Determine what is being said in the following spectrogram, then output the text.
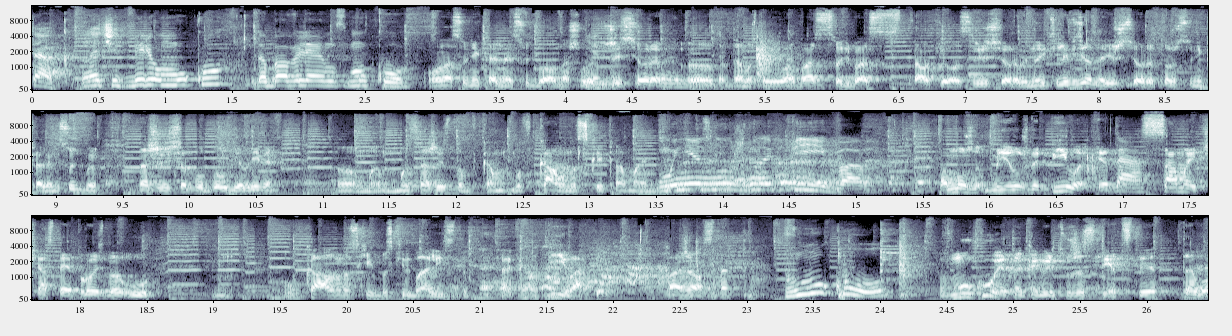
Так, значит, берем муку, добавляем в муку. У нас уникальная судьба у нашего Нет, режиссера, э, потому что у вас судьба сталкивалась с режиссерами. Ну и телевизионные режиссеры тоже с уникальными судьбами. Наш режиссер был долгое время э, массажистом в, кам- в каунасской команде. Мне нужно пиво. Нам нужно, мне нужно пиво. Это Да. самая частая просьба у у каунасских баскетболистов. Так, пиво, пожалуйста. В муку В муку это, как говорится, уже следствие того.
